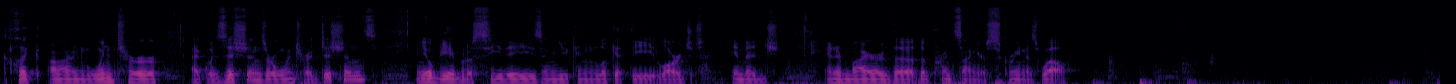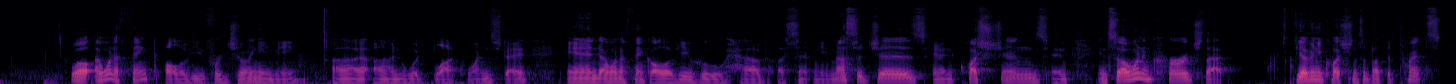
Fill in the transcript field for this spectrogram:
Click on winter acquisitions or winter editions, and you'll be able to see these and you can look at the large image and admire the, the prints on your screen as well. Well, I want to thank all of you for joining me uh, on Woodblock Wednesday. And I want to thank all of you who have uh, sent me messages and questions. And, and so I want to encourage that. If you have any questions about the prints,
